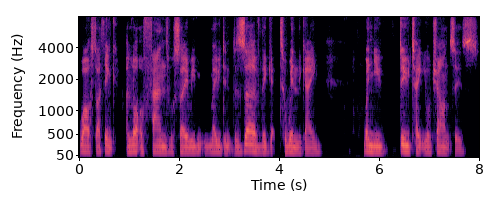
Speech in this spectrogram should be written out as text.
whilst I think a lot of fans will say we maybe didn't deserve the get to win the game, when you do take your chances,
